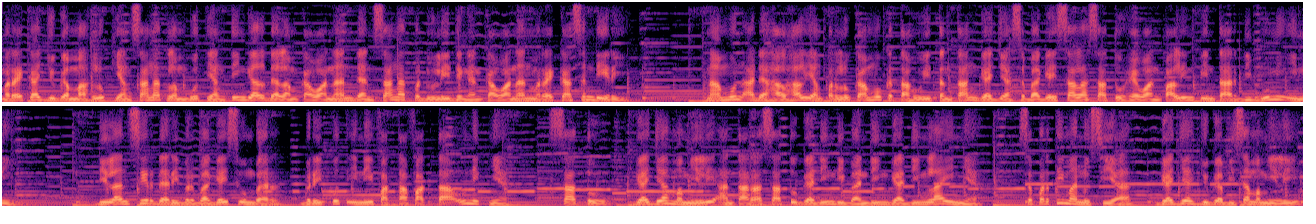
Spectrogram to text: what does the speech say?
mereka juga makhluk yang sangat lembut yang tinggal dalam kawanan dan sangat peduli dengan kawanan mereka sendiri. Namun ada hal-hal yang perlu kamu ketahui tentang gajah sebagai salah satu hewan paling pintar di bumi ini. Dilansir dari berbagai sumber, berikut ini fakta-fakta uniknya. 1. Gajah memilih antara satu gading dibanding gading lainnya. Seperti manusia, gajah juga bisa memilih,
